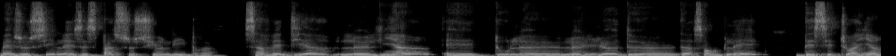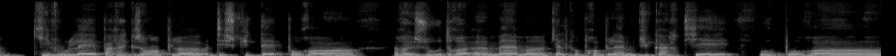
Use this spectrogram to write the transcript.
mais aussi les espaces sociaux libres ça veut dire le lien et tout le, le lieu d'assemblée des citoyens qui voulaient, par exemple, euh, discuter pour euh, résoudre eux-mêmes euh, quelques problèmes du quartier ou pour euh,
